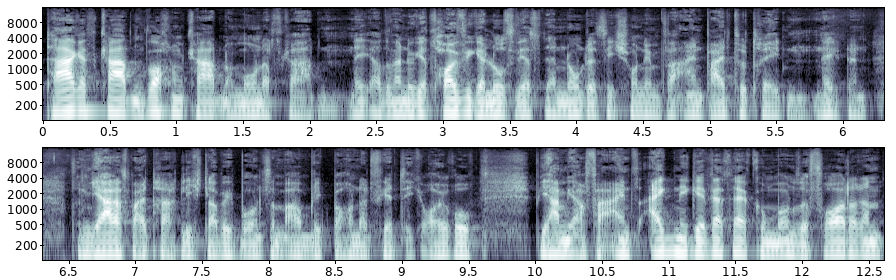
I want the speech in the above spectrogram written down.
Tageskarten, Wochenkarten und Monatskarten. Nicht? Also wenn du jetzt häufiger los wirst, dann lohnt es sich schon dem Verein beizutreten. Nicht? Denn so ein Jahresbeitrag liegt, glaube ich, bei uns im Augenblick bei 140 Euro. Wir haben ja auch vereinseigene Gewässer. Gucken unsere Vorderen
